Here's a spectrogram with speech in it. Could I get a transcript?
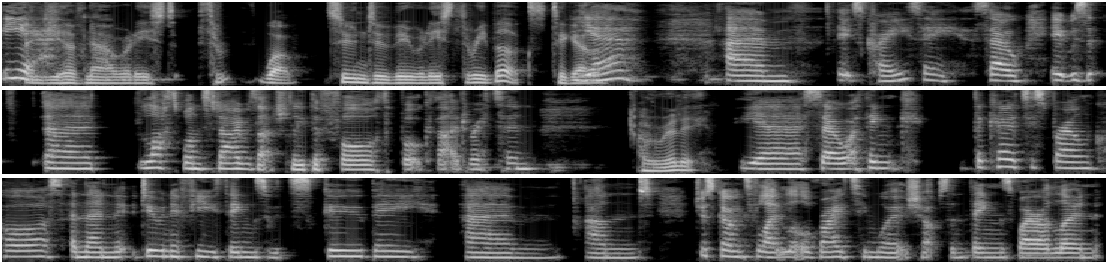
Yeah, and you have now released th- well soon to be released three books together. yeah, um, it's crazy. So it was uh, last one to die was actually the fourth book that I'd written. Oh really? Yeah, so I think the Curtis Brown course and then doing a few things with SCBWI um, and just going to like little writing workshops and things where I learn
